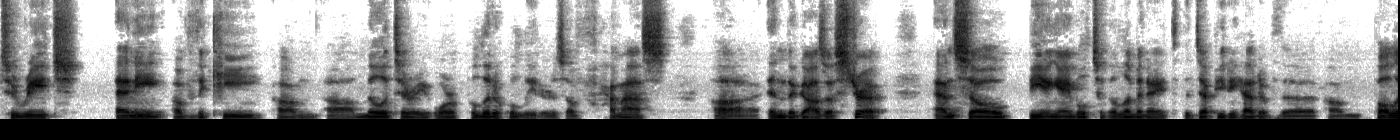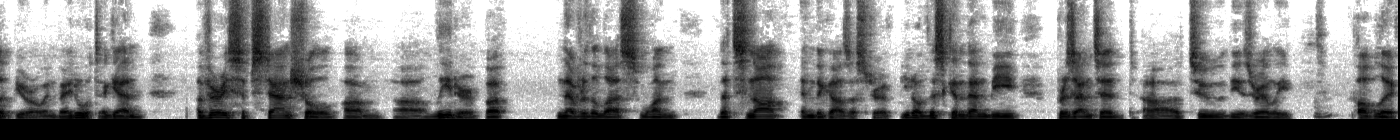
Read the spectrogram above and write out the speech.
to reach any of the key um, uh, military or political leaders of Hamas uh, in the Gaza Strip. And so being able to eliminate the deputy head of the um, Politburo in Beirut, again, a very substantial um, uh, leader, but nevertheless one that's not in the Gaza Strip. You know, this can then be presented uh, to the Israeli. Public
